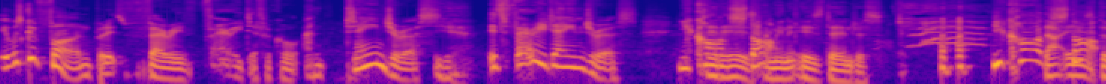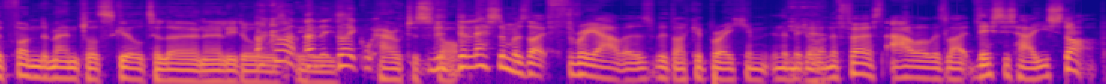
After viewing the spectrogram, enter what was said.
It was good fun, but it's very very difficult and dangerous. Yeah. it's very dangerous. You can't it is. stop. I mean, it is dangerous. you can't That is stop. the fundamental skill to learn early doors. I can't. Is like how to the- stop. The, lesson was like three hours with like a break in, in the middle, Yeah. and the first hour was like, "This is how you stop."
